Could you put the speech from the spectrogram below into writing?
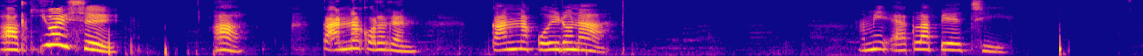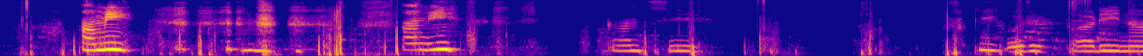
আ, কি হয়েছে? আ, কান্না করো কেন? কান্না কইরো না। আমি একলা পেয়েছি। আমি আমি কাঁদছি। কি করে পারি না?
